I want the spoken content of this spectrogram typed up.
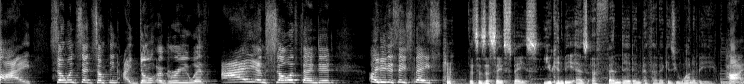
Hi! Someone said something I don't agree with. I am so offended. I need a safe space. This is a safe space. You can be as offended and pathetic as you want to be. Hi.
